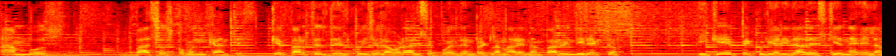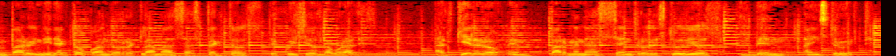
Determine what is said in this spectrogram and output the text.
ambos vasos comunicantes. ¿Qué partes del juicio laboral se pueden reclamar en amparo indirecto? ¿Y qué peculiaridades tiene el amparo indirecto cuando reclamas aspectos de juicios laborales? Adquiérelo en Parmenas Centro de Estudios y ven a instruirte.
